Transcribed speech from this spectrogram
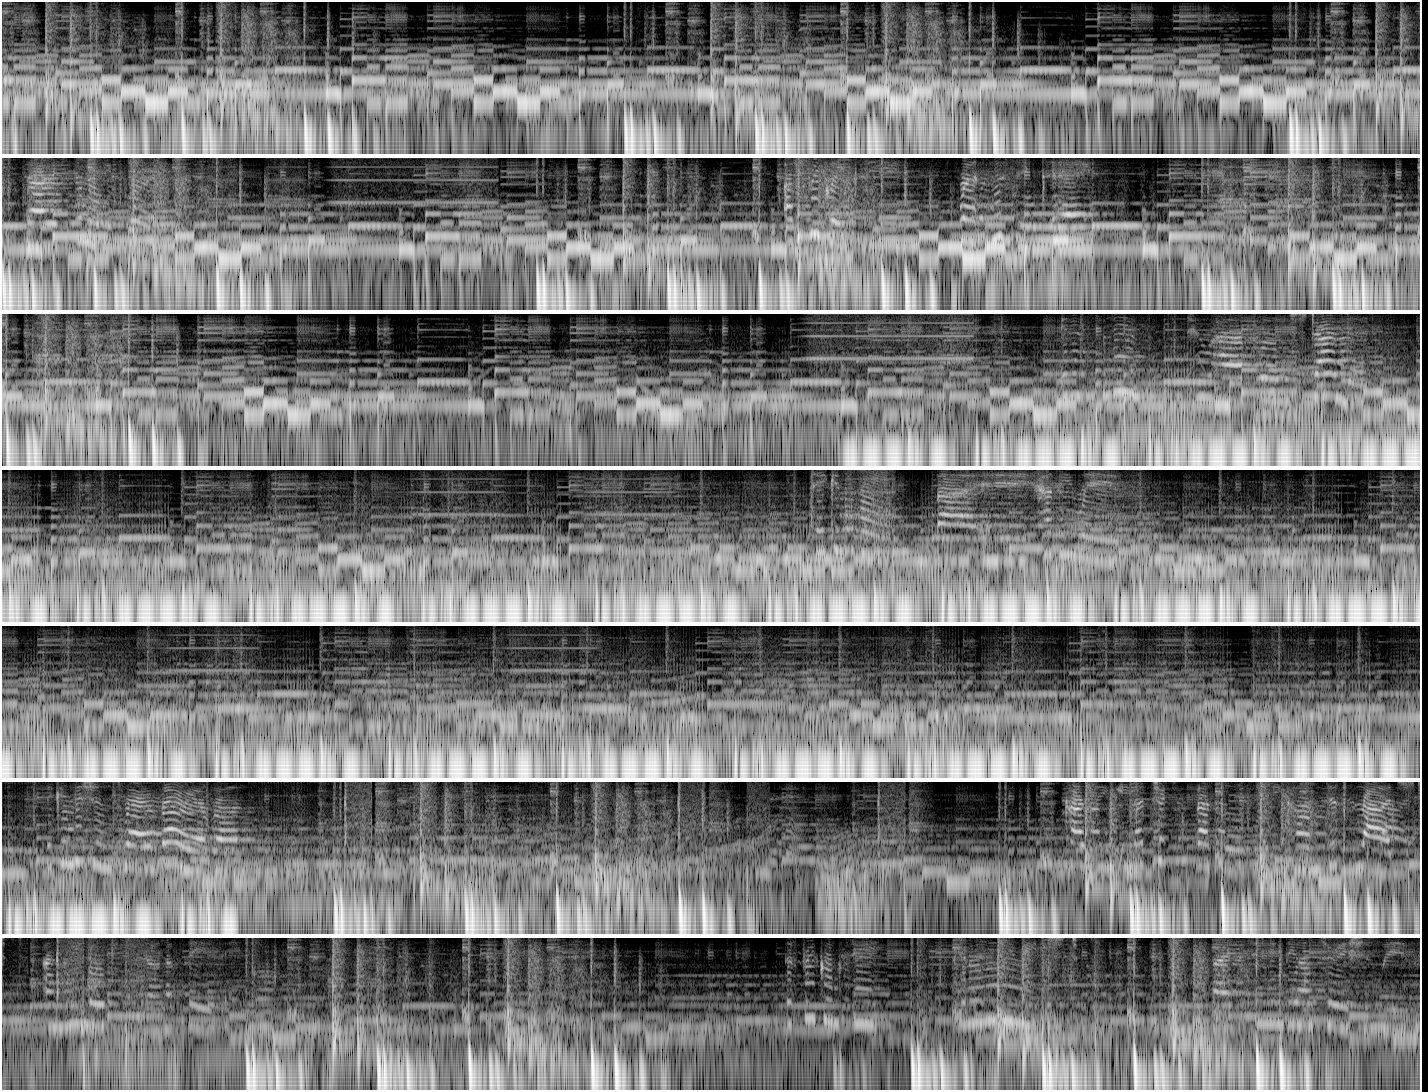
A frequency went missing today. Stranded were variable. causing electric vessels to become dislodged and relocated on a phase angle. The frequency can only be reached by tuning the alteration wave.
